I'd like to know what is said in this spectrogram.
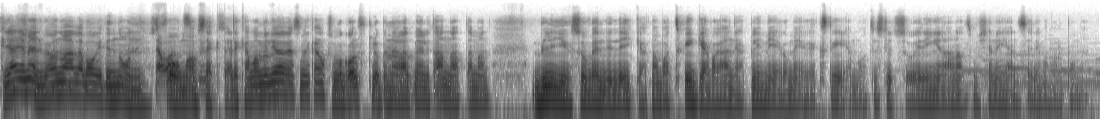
Jajamän, vi har nog alla varit i någon ja, form absolut. av sekt. Det kan vara miljörörelsen men det kan också vara golfklubben mm. och allt möjligt annat där man blir så väldigt lika att man bara triggar varandra att bli mer och mer extrem och till slut så är det ingen annan som känner igen sig i det man håller på med.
